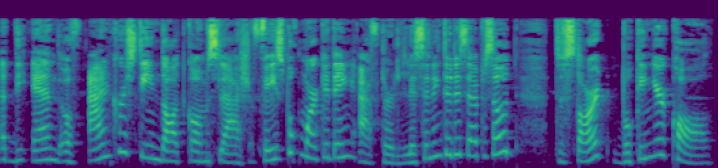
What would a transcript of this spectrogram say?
at the end of annchristine.com slash Facebook marketing after listening to this episode to start booking your call.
